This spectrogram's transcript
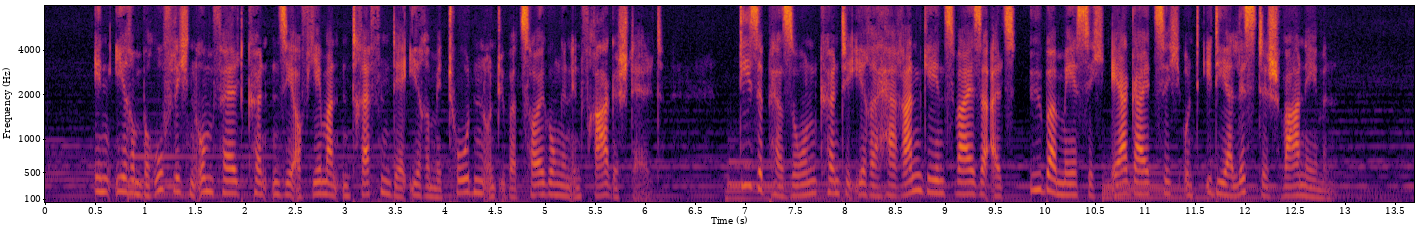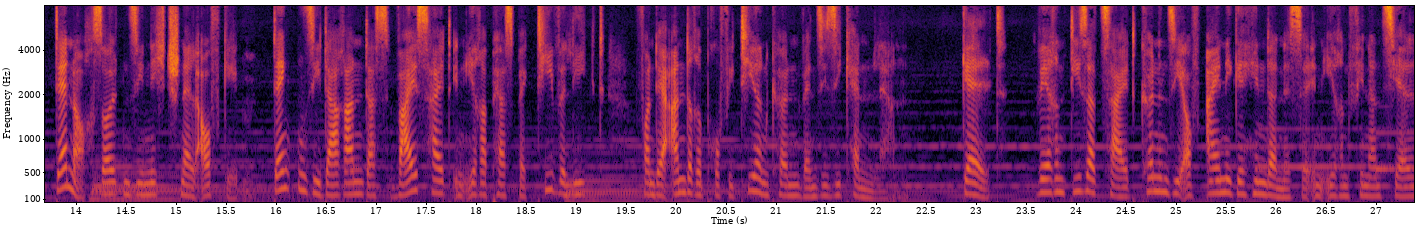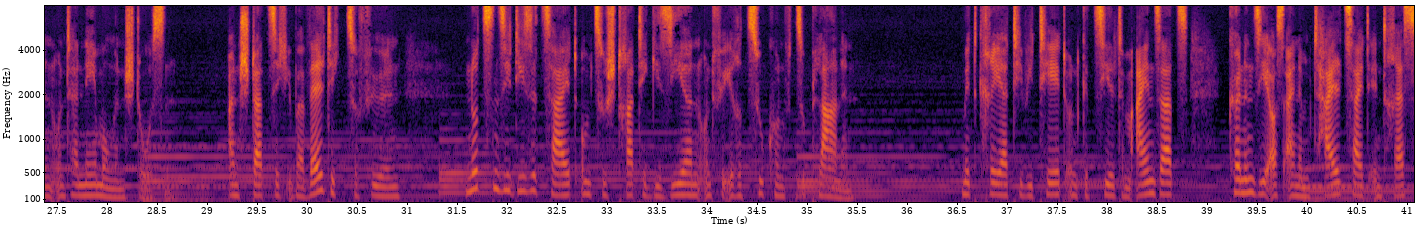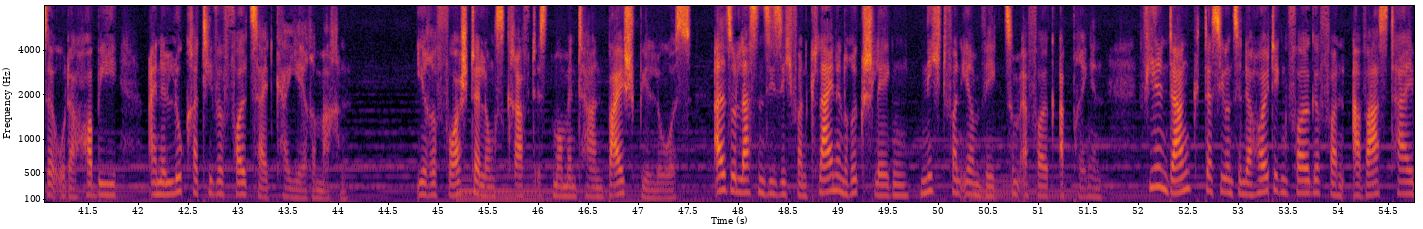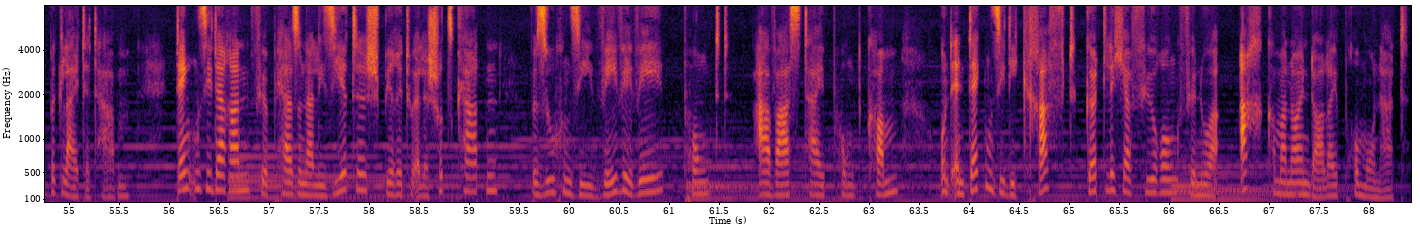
in Ihrem beruflichen Umfeld könnten Sie auf jemanden treffen, der Ihre Methoden und Überzeugungen in Frage stellt. Diese Person könnte Ihre Herangehensweise als übermäßig ehrgeizig und idealistisch wahrnehmen. Dennoch sollten Sie nicht schnell aufgeben. Denken Sie daran, dass Weisheit in Ihrer Perspektive liegt, von der andere profitieren können, wenn Sie sie kennenlernen. Geld. Während dieser Zeit können Sie auf einige Hindernisse in Ihren finanziellen Unternehmungen stoßen. Anstatt sich überwältigt zu fühlen, nutzen Sie diese Zeit, um zu strategisieren und für Ihre Zukunft zu planen. Mit Kreativität und gezieltem Einsatz können Sie aus einem Teilzeitinteresse oder Hobby eine lukrative Vollzeitkarriere machen. Ihre Vorstellungskraft ist momentan beispiellos, also lassen Sie sich von kleinen Rückschlägen nicht von Ihrem Weg zum Erfolg abbringen. Vielen Dank, dass Sie uns in der heutigen Folge von Avastai begleitet haben. Denken Sie daran, für personalisierte spirituelle Schutzkarten besuchen Sie www.avastai.com und entdecken Sie die Kraft göttlicher Führung für nur 8,9 Dollar pro Monat.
